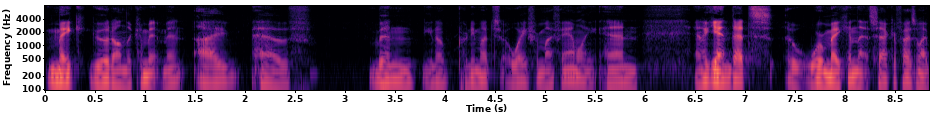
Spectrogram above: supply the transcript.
make good on the commitment, I have been, you know, pretty much away from my family. And and again, that's uh, we're making that sacrifice. My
